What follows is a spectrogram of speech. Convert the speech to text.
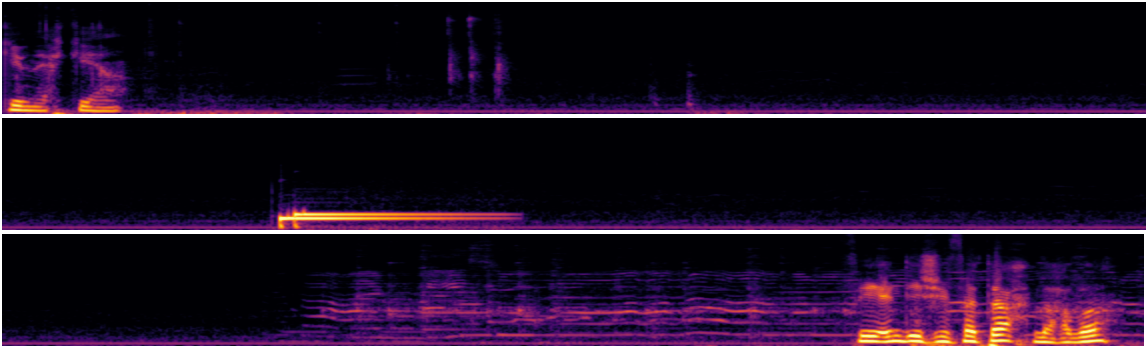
كيف نحكيها؟ في عندي شي فتح لحظة.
